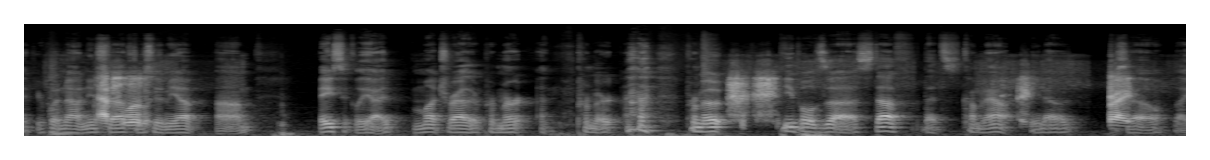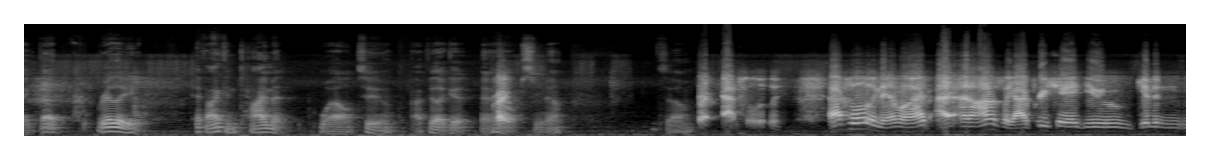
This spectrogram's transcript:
if you're putting out new Absolutely. stuff, just hit me up. Um, basically, I'd much rather promote promote promote people's uh, stuff that's coming out. You know, Right. so like that really, if I can time it well too, I feel like it, it Right. helps. You know. So Right, absolutely, absolutely, man. Well, I, I, and honestly, I appreciate you giving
